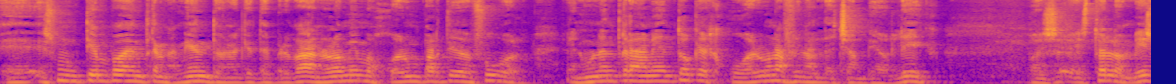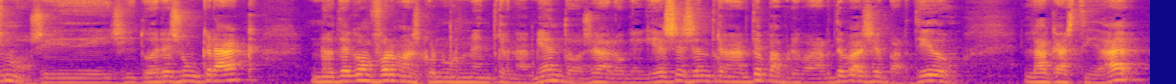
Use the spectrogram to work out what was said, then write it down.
eh, es un tiempo de entrenamiento en el que te preparan. No es lo mismo jugar un partido de fútbol en un entrenamiento que jugar una final de Champions League. Pues esto es lo mismo. Si, si tú eres un crack, no te conformas con un entrenamiento. O sea, lo que quieres es entrenarte para prepararte para ese partido. La castidad,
